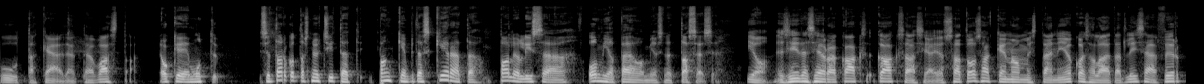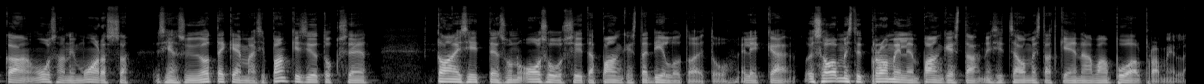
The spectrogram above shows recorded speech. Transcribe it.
uutta käytäntöä vastaan. Okei, mutta se tarkoittaisi nyt sitä, että pankkien pitäisi kerätä paljon lisää omia pääomia sinne taseeseen. Joo, ja siitä seuraa kaksi, kaksi asiaa. Jos sä oot osakkeenomistaja, niin joko sä laitat lisää fyrkkaa uusanin muodossa siihen syy jo tekemäsi pankkisijoitukseen, tai sitten sun osuus siitä pankista dillutoituu. Eli jos sä omistit promillen pankista, niin sit sä omistatkin enää vain puoli promille.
